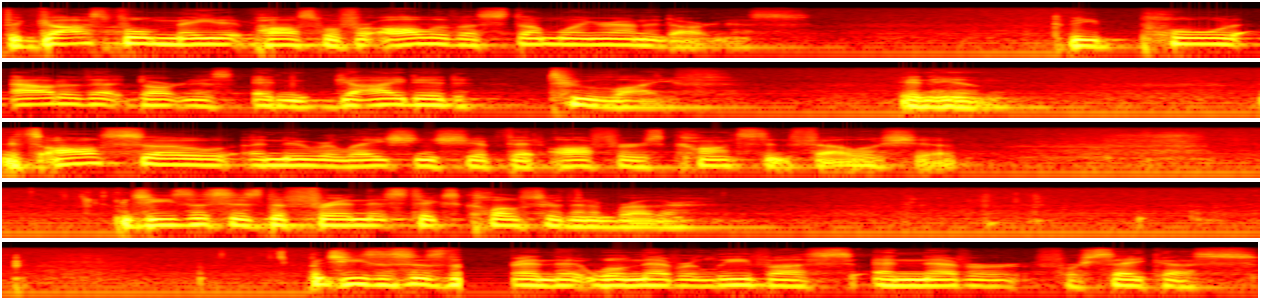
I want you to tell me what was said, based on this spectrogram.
The gospel made it possible for all of us stumbling around in darkness to be pulled out of that darkness and guided to life in him. It's also a new relationship that offers constant fellowship. Jesus is the friend that sticks closer than a brother. Jesus is the friend that will never leave us and never forsake us.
